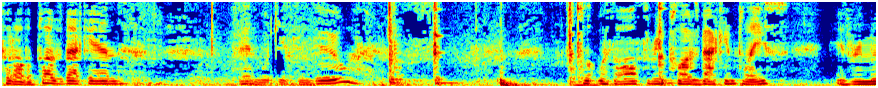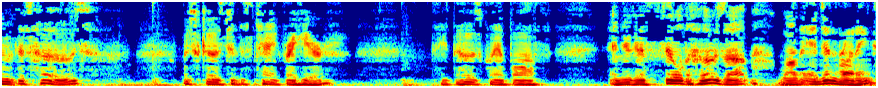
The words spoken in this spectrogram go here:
put all the plugs back in, then what you can do with all three plugs back in place is remove this hose, which goes to this tank right here. Take the hose clamp off, and you're gonna fill the hose up while the engine running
